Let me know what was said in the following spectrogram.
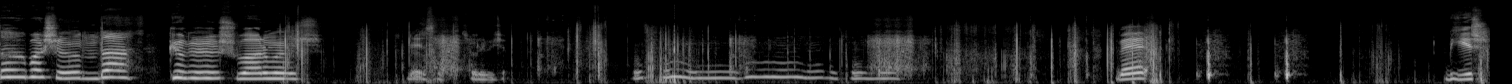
Dağ başında gümüş varmış. Neyse söylemeyeceğim. Ve bir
